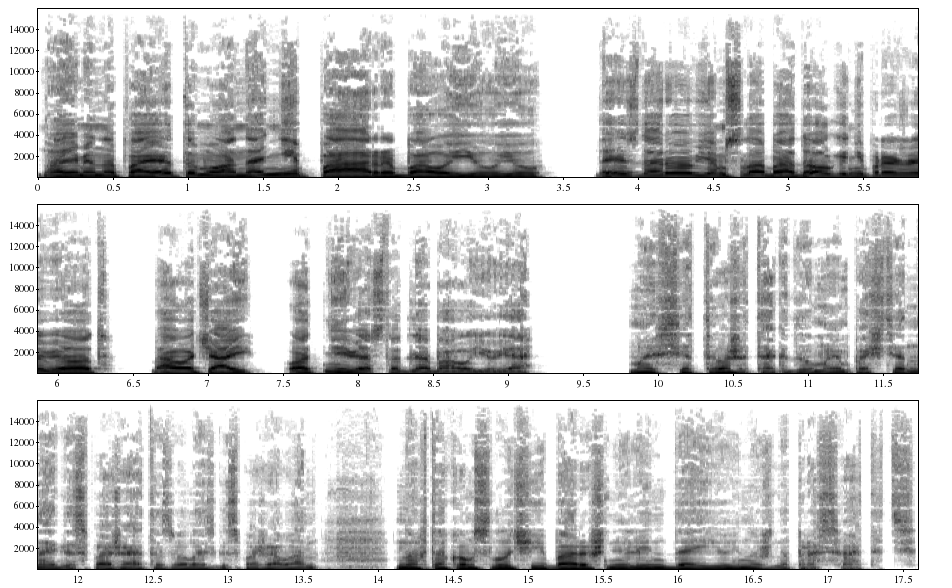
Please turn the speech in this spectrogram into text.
«Но именно поэтому она не пара Бао-Юю. Да и здоровьем слаба, долго не проживет. Бао-Чай, вот невеста для Бао-Юя». «Мы все тоже так думаем, почтенная госпожа», — отозвалась госпожа Ван. «Но в таком случае барышню Линь Даюй нужно просватать.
